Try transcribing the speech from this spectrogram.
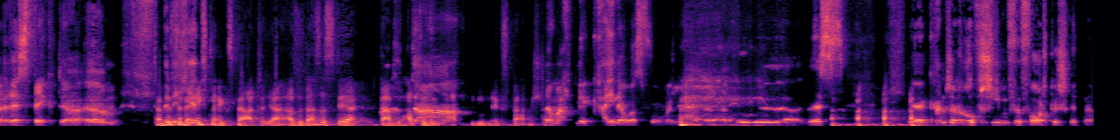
Respekt. Ja. Ähm, da bist du der echte Experte, ja? Also das ist der, da also hast da, du den absoluten Expertenstand. Da macht mir keiner was vor, mein Lieber. Also, das, ich äh, kann schon aufschieben für Fortgeschrittene.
